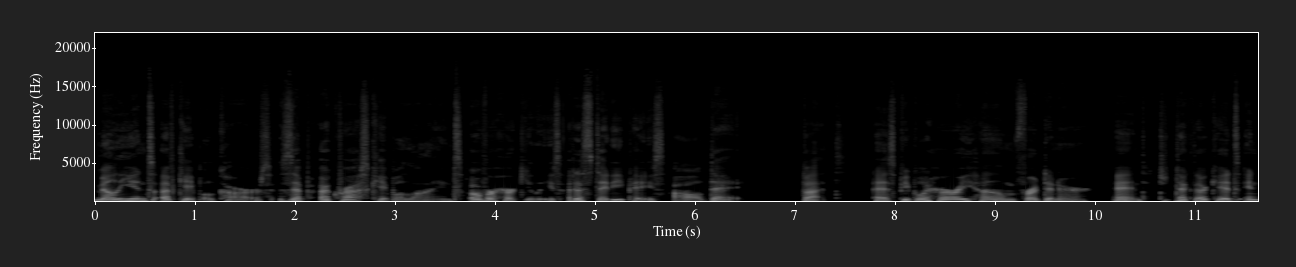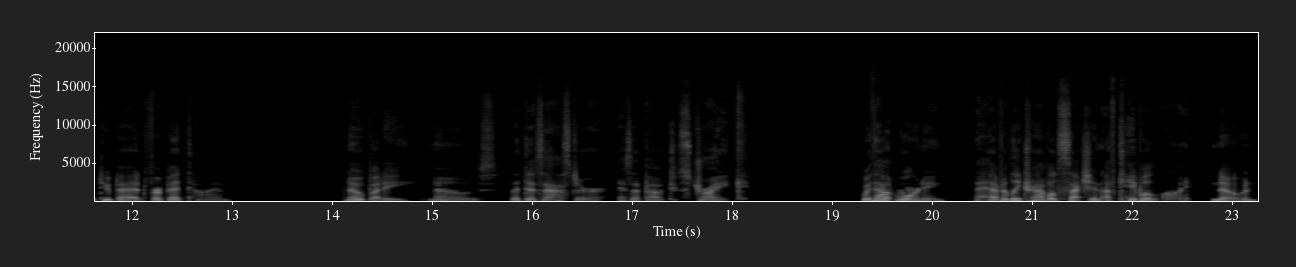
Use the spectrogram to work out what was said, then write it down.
Millions of cable cars zip across cable lines over Hercules at a steady pace all day. But as people hurry home for dinner and to tuck their kids into bed for bedtime. Nobody knows that disaster is about to strike. Without warning, a heavily traveled section of cable line, known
